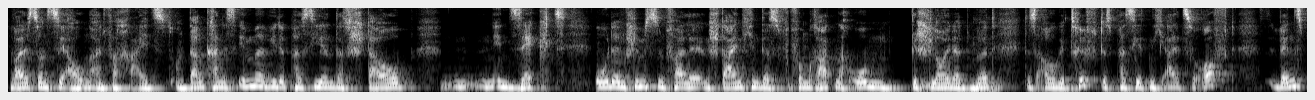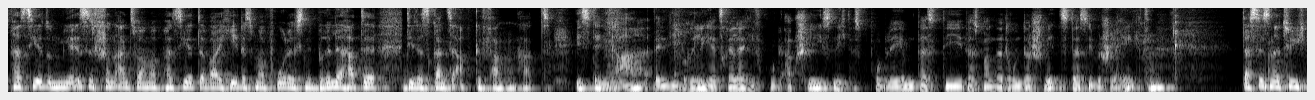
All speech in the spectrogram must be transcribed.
weil es sonst die Augen einfach reizt. Und dann kann es immer wieder passieren, dass Staub, ein Insekt oder im schlimmsten Falle ein Steinchen, das vom Rad nach oben geschleudert wird, mhm. das Auge trifft. Das passiert nicht allzu oft. Wenn es passiert, und mir ist es schon ein, zwei Mal passiert, da war ich jedes Mal froh, dass ich eine Brille hatte, die das Ganze abgefangen hat. Ist denn da, wenn die Brille jetzt relativ gut abschließt, nicht das Problem, dass die, dass man darunter schwitzt, dass sie beschlägt? Mhm. Das ist natürlich,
